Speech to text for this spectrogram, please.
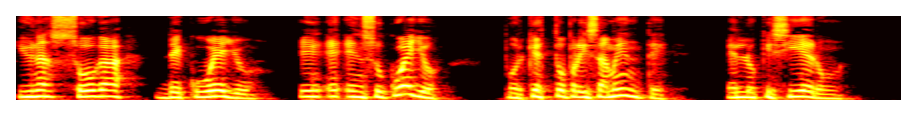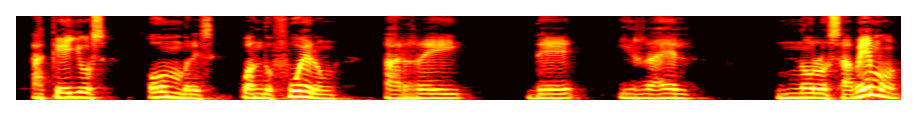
y una soga de cuello en, en su cuello, porque esto precisamente es lo que hicieron aquellos hombres cuando fueron a rey de Israel. No lo sabemos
